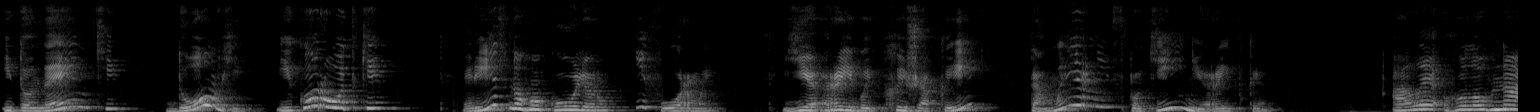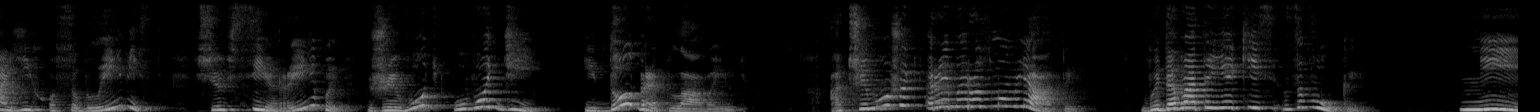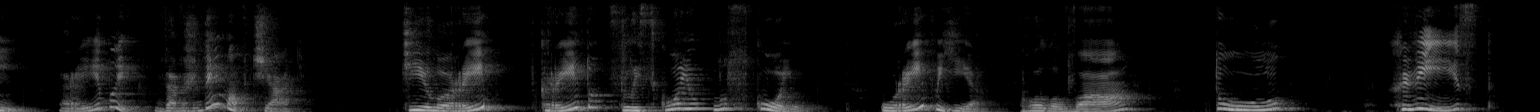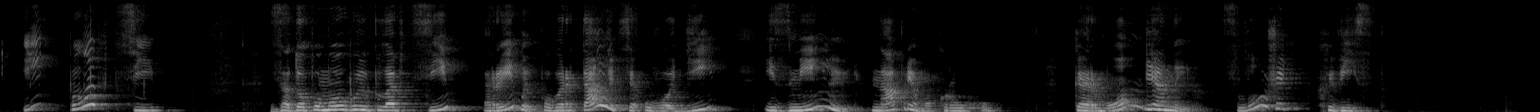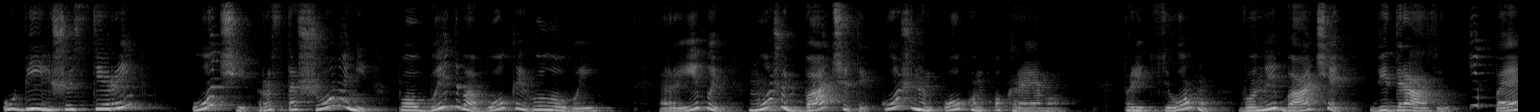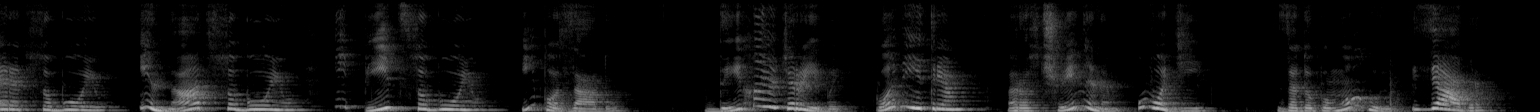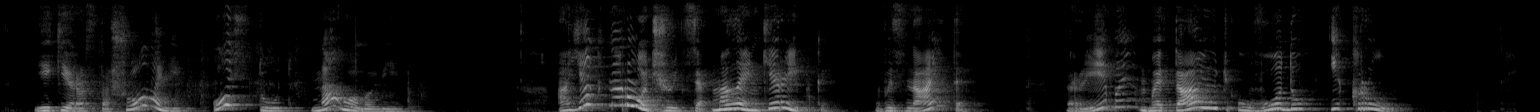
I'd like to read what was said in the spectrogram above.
і тоненькі, довгі і короткі, різного кольору і форми. Є риби хижаки та мирні спокійні рибки. Але головна їх особливість, що всі риби живуть у воді і добре плавають. А чи можуть риби розмовляти, видавати якісь звуки? Ні, риби завжди мовчать. Тіло риб вкрито слизькою лускою. У риб є голова, тулуб, хвіст і плавці. За допомогою плавців риби повертаються у воді і змінюють напрямок руху. Кермом для них служить хвіст. У більшості риб очі розташовані по обидва боки голови. Риби можуть бачити кожним оком окремо. При цьому вони бачать відразу і перед собою, і над собою, і під собою, і позаду. Дихають риби повітрям, розчиненим у воді за допомогою зябр, які розташовані ось тут, на голові. А як народжуються маленькі рибки? Ви знаєте? Риби метають у воду ікру.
